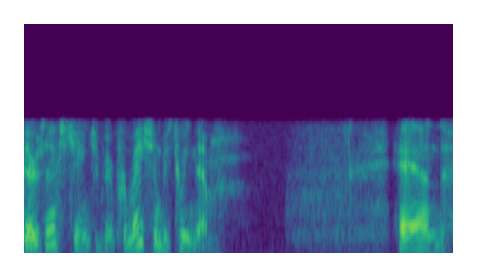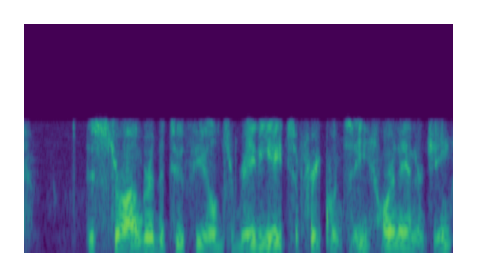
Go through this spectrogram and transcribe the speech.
there's an exchange of information between them. And the stronger the two fields radiates a frequency or an energy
